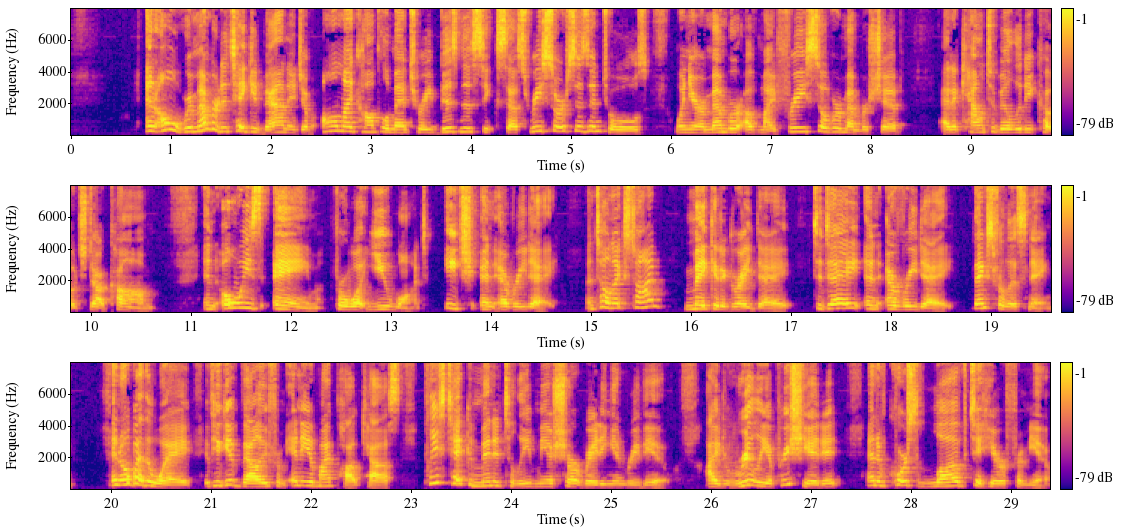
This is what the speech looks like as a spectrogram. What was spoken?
And oh, remember to take advantage of all my complimentary business success resources and tools when you're a member of my free silver membership at accountabilitycoach.com. And always aim for what you want each and every day. Until next time, make it a great day, today and every day. Thanks for listening. And oh, by the way, if you get value from any of my podcasts, please take a minute to leave me a short rating and review. I'd really appreciate it, and of course, love to hear from you.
